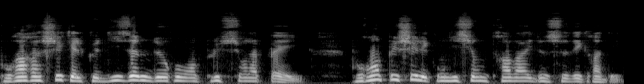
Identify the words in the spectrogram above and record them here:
pour arracher quelques dizaines d'euros en plus sur la paye, pour empêcher les conditions de travail de se dégrader.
